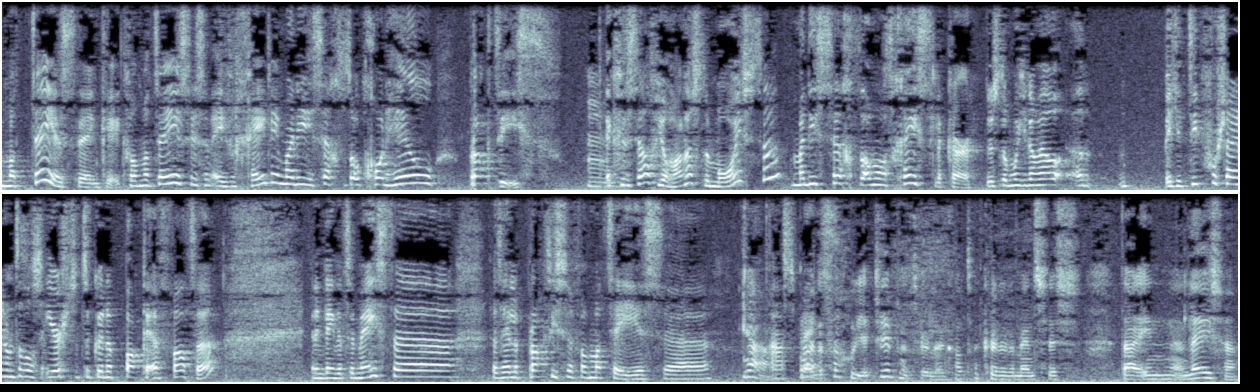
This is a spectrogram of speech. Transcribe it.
Matthäus, denk ik. Want Matthäus is een evangelie, maar die zegt het ook gewoon heel praktisch. Hmm. Ik vind zelf Johannes de mooiste, maar die zegt het allemaal wat geestelijker. Dus dan moet je dan wel een, een beetje type voor zijn om dat als eerste te kunnen pakken en vatten. En ik denk dat de meeste het hele praktische van Matthäus uh, ja, aanspreekt. Ja, dat is een goede tip natuurlijk, want dan kunnen de mensen daarin uh, lezen.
